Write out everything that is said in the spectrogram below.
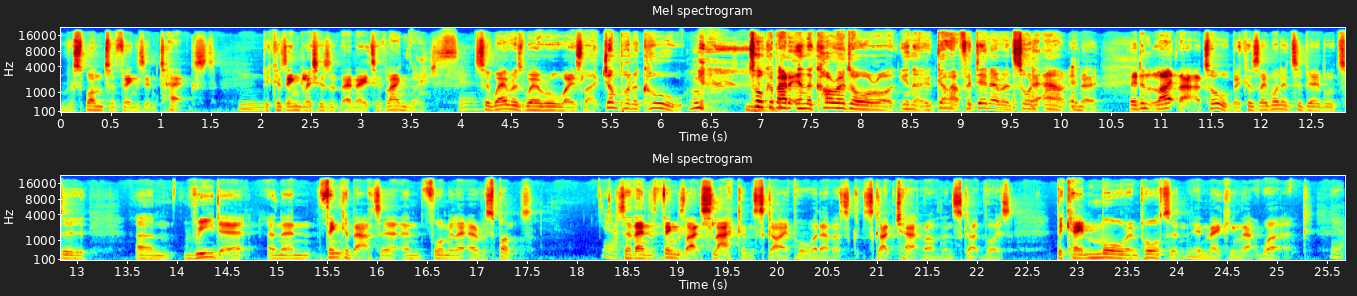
respond to things in text Mm. because English isn't their native language. Yes, yeah. So whereas we're always like, jump on a call, talk about it in the corridor, or you know, go out for dinner and sort it out. You know, they didn't like that at all because they wanted to be able to um, read it and then think about it and formulate a response. yeah. So then things like Slack and Skype or whatever, Sk- Skype chat rather than Skype voice, became more important in Mm. making that work. Yeah.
